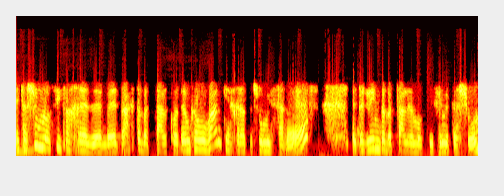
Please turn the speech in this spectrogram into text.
את השום להוסיף אחרי זה, רק את הבצל קודם כמובן, כי אחרת השום יישרף. מתגלים את הבצל ומוסיפים את השום.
